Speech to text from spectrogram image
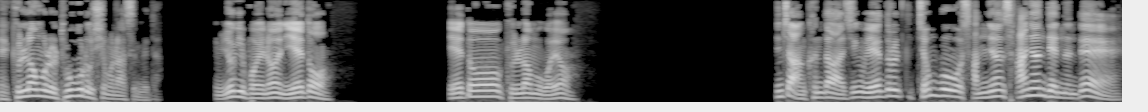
예, 귤나무를 두 그루 심어놨습니다. 여기 보이는 얘도, 얘도 귤나무고요. 진짜 안 큰다. 지금 얘들 전부 3년, 4년 됐는데,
